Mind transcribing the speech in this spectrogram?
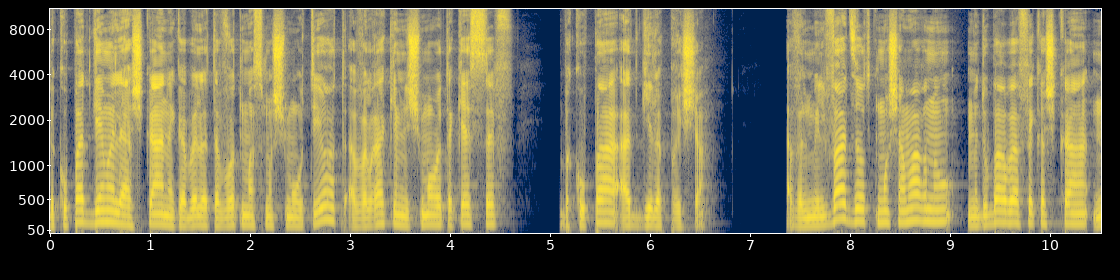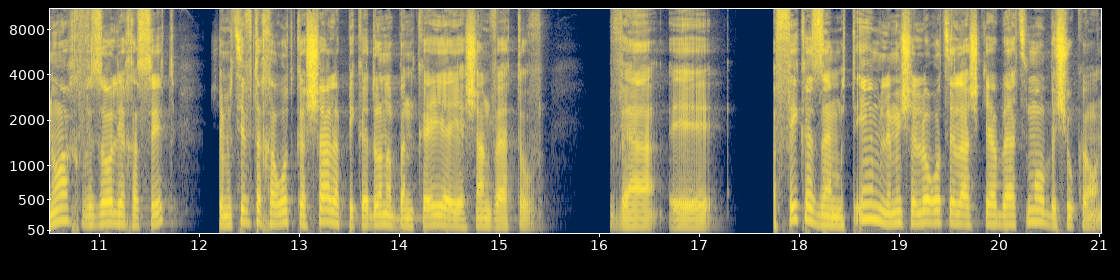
בקופת גמל להשקעה נקבל הטבות מס משמעותיות, אבל רק אם נשמור את הכסף בקופה עד גיל הפרישה. אבל מלבד זאת, כמו שאמרנו, מדובר באפיק השקעה נוח וזול יחסית, שמציב תחרות קשה לפיקדון הבנקאי הישן והטוב. והאפיק הזה מתאים למי שלא רוצה להשקיע בעצמו בשוק ההון.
